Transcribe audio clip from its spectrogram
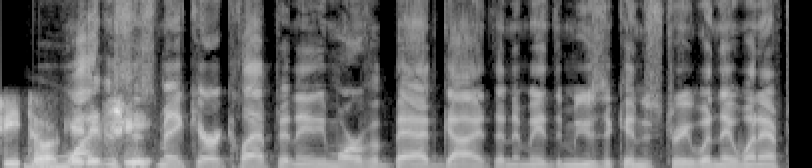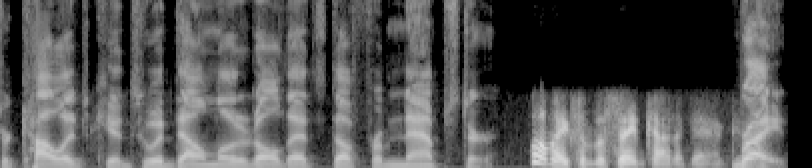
she took Why it. If does she, this make Eric Clapton any more of a bad guy than it made the music industry when they went after college kids who had downloaded all that stuff from Napster? well, it makes them the same kind of bag. Right.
